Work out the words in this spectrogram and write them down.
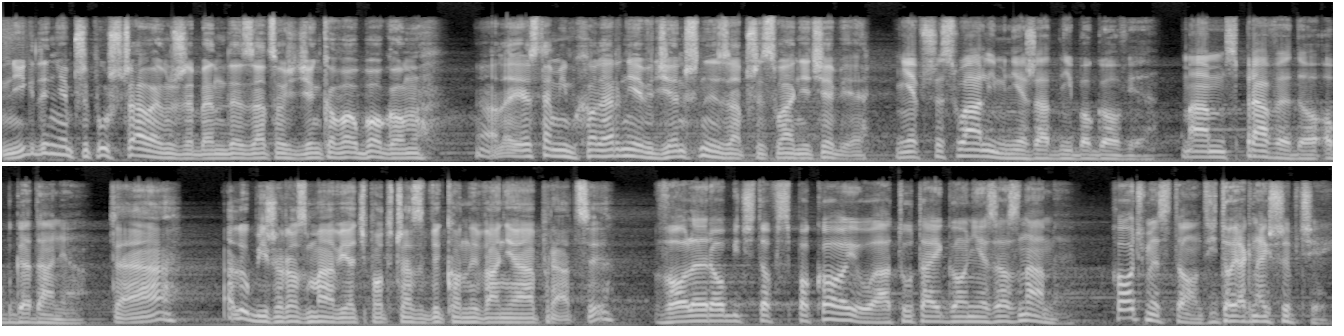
Nigdy nie przypuszczałem, że będę za coś dziękował Bogom, ale jestem im cholernie wdzięczny za przysłanie ciebie. Nie przysłali mnie żadni bogowie. Mam sprawę do obgadania. Ta? A lubisz rozmawiać podczas wykonywania pracy? Wolę robić to w spokoju, a tutaj go nie zaznamy. Chodźmy stąd i to jak najszybciej.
